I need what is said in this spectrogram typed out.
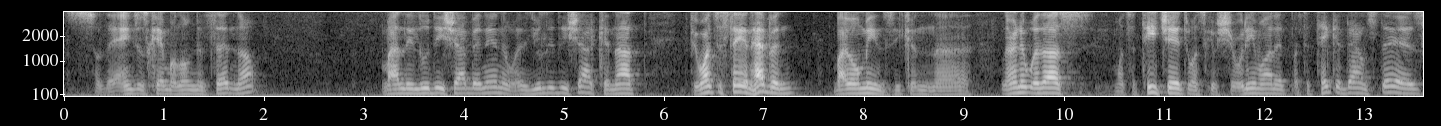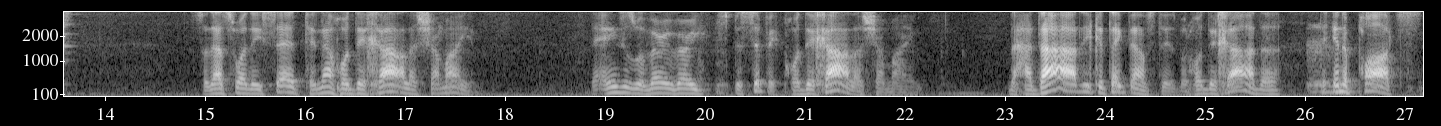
So the angels came along and said, "No, Mali Ludisha Benenu, Yulidisha cannot. If he wants to stay in heaven, by all means, he can uh, learn it with us He wants to teach it, He wants to give shurim on it, but to take it downstairs, so that's why they said, Tena hodecha ala shamayim. The angels were very, very specific. Hodecha ala shamayim. The hadar you could take downstairs, but hodecha, the, the inner parts,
